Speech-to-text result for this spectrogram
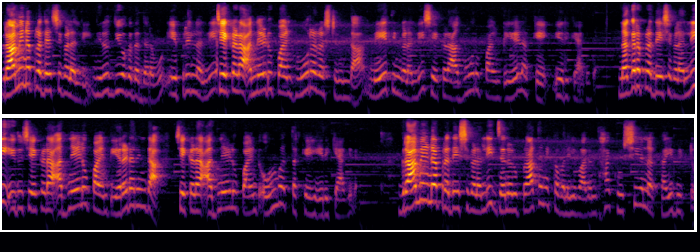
ಗ್ರಾಮೀಣ ಪ್ರದೇಶಗಳಲ್ಲಿ ನಿರುದ್ಯೋಗದ ದರವು ಏಪ್ರಿಲ್ನಲ್ಲಿ ಶೇಕಡ ಹನ್ನೆರಡು ಪಾಯಿಂಟ್ ಮೂರರಷ್ಟರಿಂದ ಮೇ ತಿಂಗಳಲ್ಲಿ ಶೇಕಡ ಹದಿಮೂರು ಪಾಯಿಂಟ್ ಏಳಕ್ಕೆ ಏರಿಕೆಯಾಗಿದೆ. ನಗರ ಪ್ರದೇಶಗಳಲ್ಲಿ ಇದು ಶೇಕಡ ಹದಿನೇಳು ಪಾಯಿಂಟ್ ಎರಡರಿಂದ ಶೇಕಡ ಹದಿನೇಳು ಪಾಯಿಂಟ್ ಒಂಬತ್ತಕ್ಕೆ ಏರಿಕೆಯಾಗಿದೆ. ಗ್ರಾಮೀಣ ಪ್ರದೇಶಗಳಲ್ಲಿ ಜನರು ಪ್ರಾಥಮಿಕ ವಲಯವಾದಂತಹ ಕೃಷಿಯನ್ನ ಕೈಬಿಟ್ಟು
